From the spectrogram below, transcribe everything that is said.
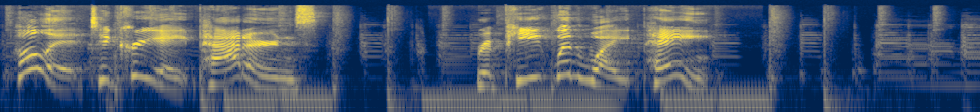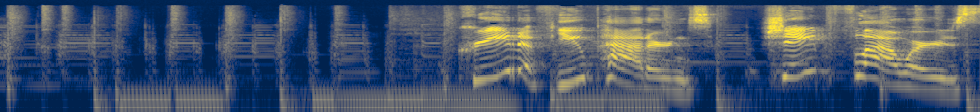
Pull it to create patterns. Repeat with white paint. Create a few patterns. Shape flowers.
